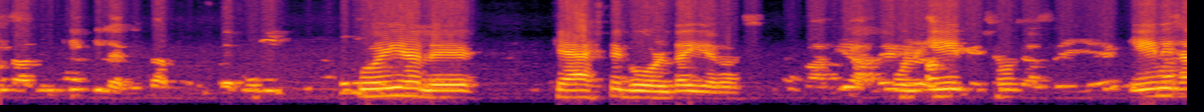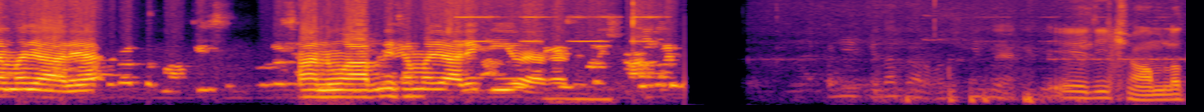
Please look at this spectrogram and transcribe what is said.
ਅੰਦਾਜ਼ਨ ਕੀ ਕੀ ਲੈ ਕੇ ਘਰ ਕੋਈ ਹਲੇ ਕੈਸ਼ ਤੇ 골ਡ ਦਾ ਹੀ ਹੈ ਬਸ। ਬਾਕੀ ਹਾਲੇ ਹੁਣ ਇਹ- investigation ਚੱਲ ਰਹੀ ਹੈ। ਇਹ ਨਹੀਂ ਸਮਝ ਆ ਰਿਹਾ। ਸਾਨੂੰ ਆਪ ਨਹੀਂ ਸਮਝ ਆ ਰਹੀ ਕੀ ਹੋਇਆ ਨਾਲ ਇਹ ਜੀ ਸ਼ਾਮਲਤ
